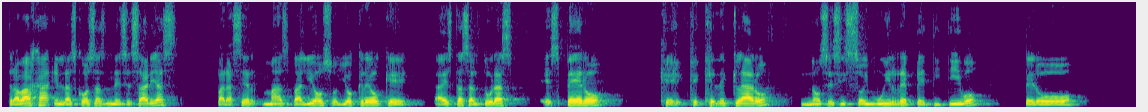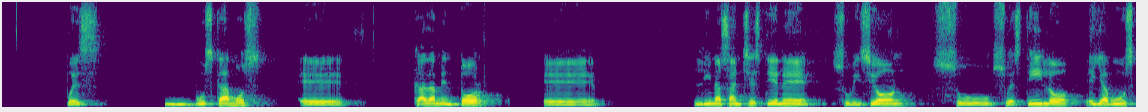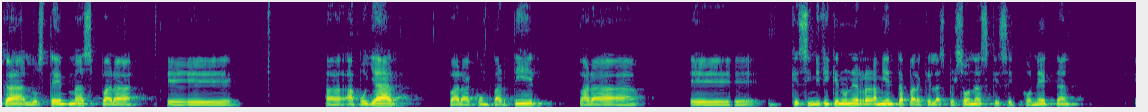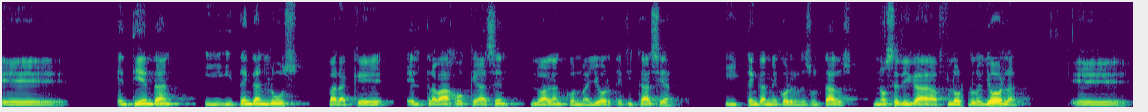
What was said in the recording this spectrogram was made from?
Trabaja en las cosas necesarias para ser más valioso. Yo creo que a estas alturas espero que, quede claro, no sé si soy muy repetitivo, pero pues buscamos eh, cada mentor. Eh, Lina Sánchez tiene su visión, su, estilo, ella busca los temas para eh, apoyar, para compartir, para eh, que signifiquen una herramienta para que las personas que se conectan eh, entiendan y tengan luz para que el trabajo que hacen lo hagan con mayor eficacia y tengan mejores resultados no se diga Flor Loyola, eh,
